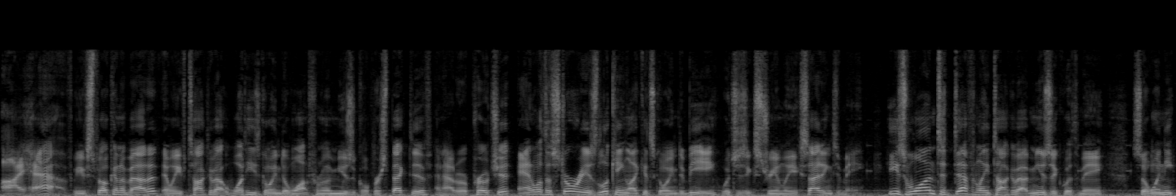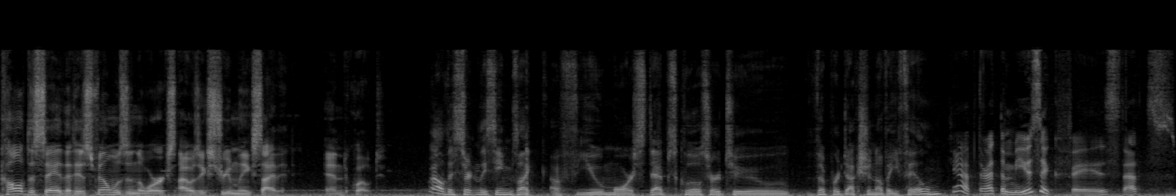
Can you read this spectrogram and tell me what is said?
I have. We've spoken about it, and we've talked about what he's going to want from a musical perspective, and how to approach it, and what the story is looking like it's going to be, which is extremely exciting to me. He's one to definitely talk about music with me, so when he called to say that his film was in the works, I was extremely excited. End quote. Well, this certainly seems like a few more steps closer to the production of a film. Yeah, if they're at the music phase, that's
